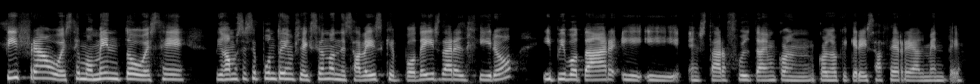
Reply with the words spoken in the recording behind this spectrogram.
cifra o ese momento o ese, digamos, ese punto de inflexión donde sabéis que podéis dar el giro y pivotar y, estar full time con, lo que queréis hacer realmente.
